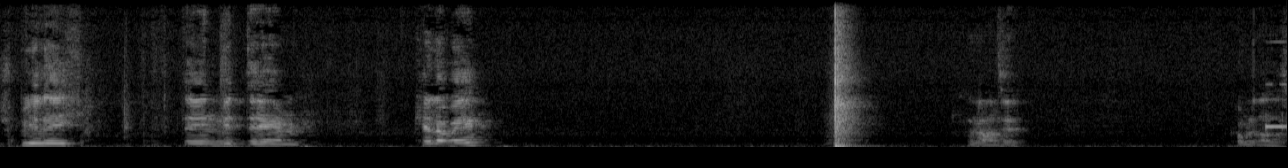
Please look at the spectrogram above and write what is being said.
spiele ich den mit dem Callaway. Wahnsinn. Komplett anders.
